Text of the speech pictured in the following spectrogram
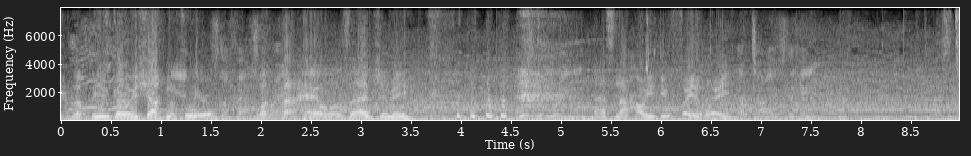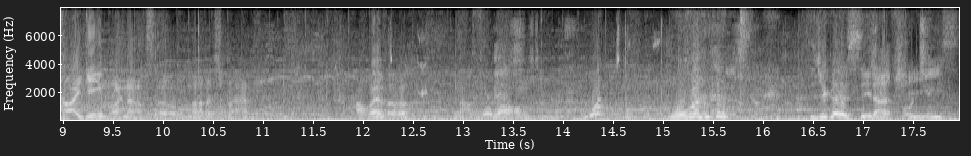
Look, he's going shot in the pool. What the hell was that, Jimmy? That's not how you do fade away. It's a tie game right now, so not as bad. However, not for long. What? What? Did you guys see that cheese?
